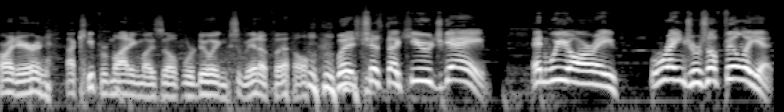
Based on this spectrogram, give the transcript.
All right, Aaron, I keep reminding myself we're doing some NFL, but it's just a huge game. And we are a Rangers affiliate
